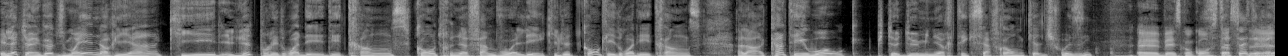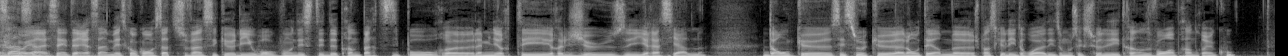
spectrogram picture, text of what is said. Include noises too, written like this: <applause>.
Et là, tu as un gars du Moyen-Orient qui lutte pour les droits des, trans contre une femme voilée qui lutte contre les droits des trans. Alors, quand tu es woke, puis tu as deux minorités qui s'affrontent, quelle choisis? Euh, ben, ce qu'on constate, c'est intéressant. Euh, <laughs> oui, intéressant. Mais ce qu'on constate souvent, c'est que les woke vont décider de prendre parti pour euh, la minorité religieuse et raciale. Donc, euh, c'est sûr qu'à long terme, je pense que les droits des homosexuels et des trans vont en prendre un coup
